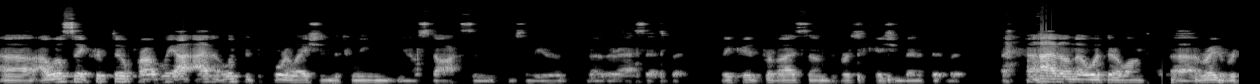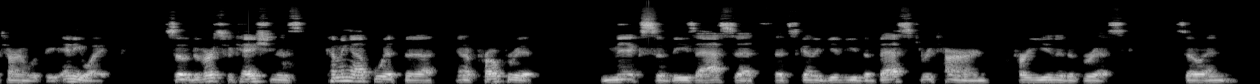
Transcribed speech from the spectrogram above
uh, I will say crypto probably, I, I, haven't looked at the correlation between, you know, stocks and some of the other, the other assets, but they could provide some diversification benefit, but I don't know what their long uh, rate of return would be. Anyway, so diversification is coming up with uh, an appropriate mix of these assets that's going to give you the best return per unit of risk. So, and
